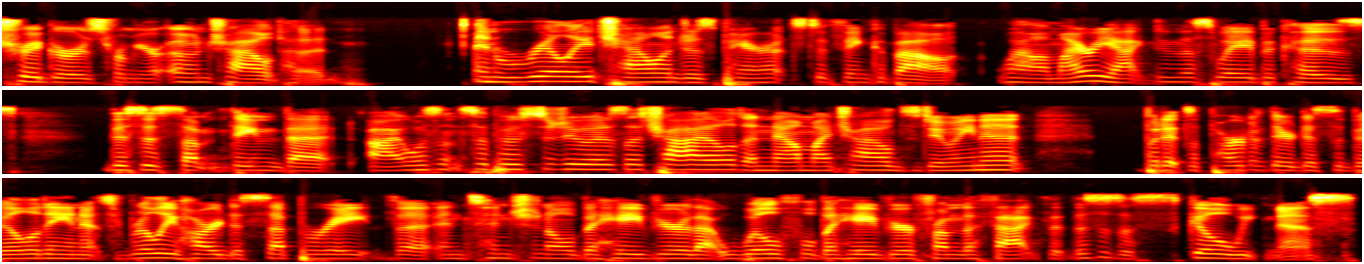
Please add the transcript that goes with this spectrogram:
triggers from your own childhood and really challenges parents to think about wow am i reacting this way because this is something that I wasn't supposed to do as a child, and now my child's doing it, but it's a part of their disability, and it's really hard to separate the intentional behavior, that willful behavior, from the fact that this is a skill weakness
